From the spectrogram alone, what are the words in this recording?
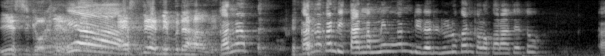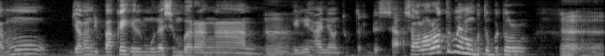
Iya sih gokil. Iya. SD nih padahal nih. Karena karena kan ditanemin kan di- dari dulu kan kalau karate tuh kamu jangan dipakai ilmunya sembarangan. Hmm. Ini hanya untuk terdesak. Seolah-olah tuh memang betul-betul Heeh.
